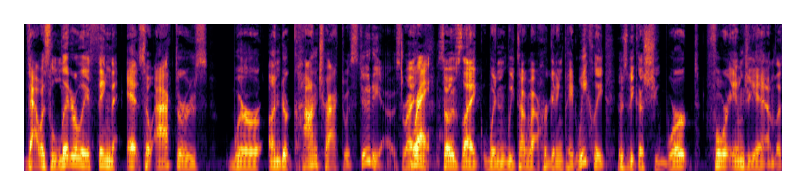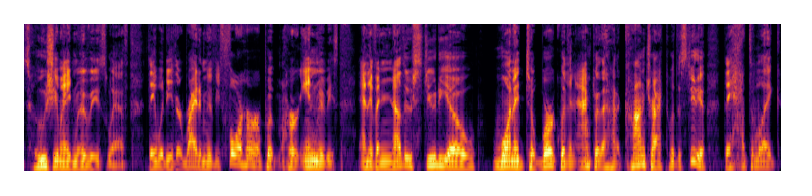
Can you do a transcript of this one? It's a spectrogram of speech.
that was literally a thing that, so actors were under contract with studios, right? Right. So it was like when we talk about her getting paid weekly, it was because she worked for MGM. That's who she made movies with. They would either write a movie for her or put her in movies. And if another studio wanted to work with an actor that had a contract with the studio, they had to like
